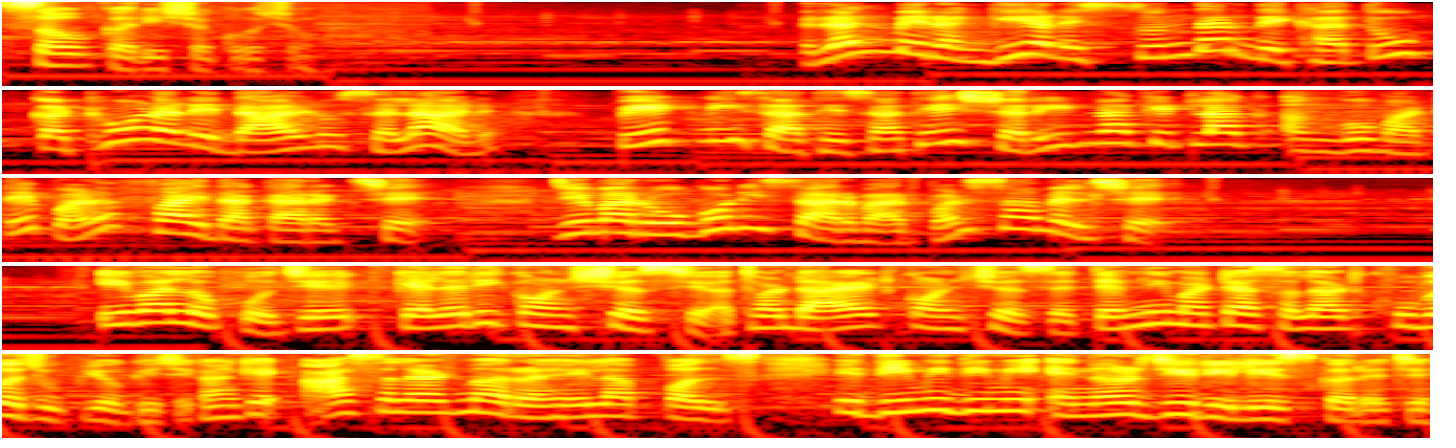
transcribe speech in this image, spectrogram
સર્વ કરી શકો છો. રંગબેરંગી અને સુંદર દેખાતું કઠોળ અને દાળનું સલાડ પેટની સાથે સાથે શરીરના કેટલાક અંગો માટે પણ ફાયદાકારક છે, જેમાં રોગોની સારવાર પણ સામેલ છે. એવા લોકો જે કેલરી કોન્શિયસ છે અથવા ડાયટ કોન્શિયસ છે, તેમની માટે આ સલાડ ખૂબ જ ઉપયોગી છે. કારણ કે આ સલાડમાં રહેલા પલ્સ એ ધીમી ધીમી એનર્જી રિલીઝ કરે છે.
